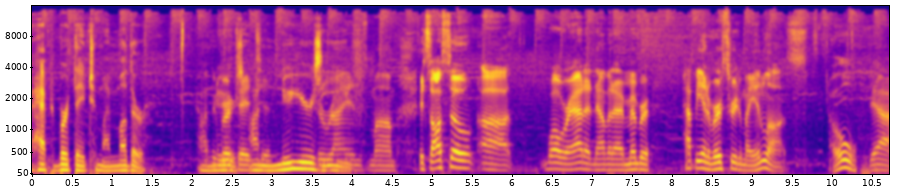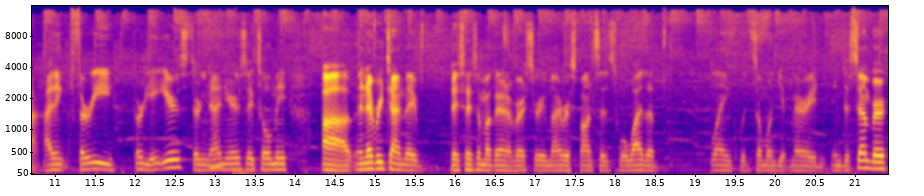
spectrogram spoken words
happy birthday to my mother on Happy New birthday Year's on New Year's to Eve. Ryan's mom. It's also uh, while we're at it now that I remember, happy anniversary to my in-laws. Oh, Yeah, I think 30, 38 years, 39 Hmm. years, they told me. Uh, and every time they, they say something about their anniversary, my response is, well, why the blank would someone get married in December?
